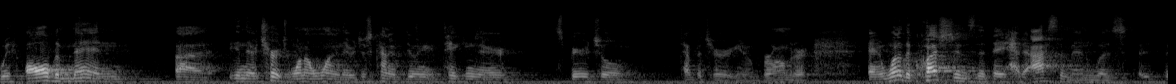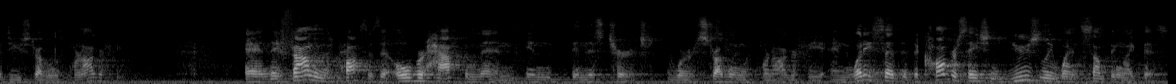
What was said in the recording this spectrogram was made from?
with all the men uh, in their church one on one, and they were just kind of doing, taking their spiritual temperature, you know, barometer. And one of the questions that they had asked the men was, "Do you struggle with pornography?" And they found in this process that over half the men in, in this church were struggling with pornography. And what he said that the conversation usually went something like this.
